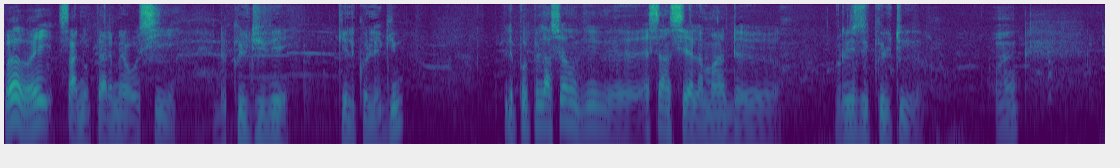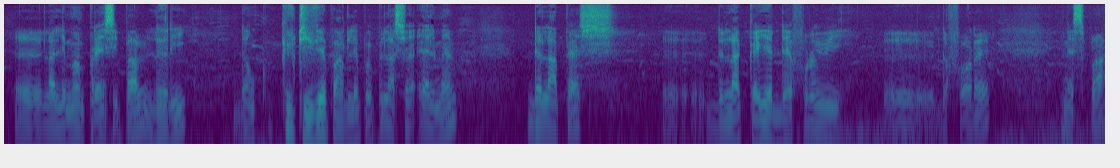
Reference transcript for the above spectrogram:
Oui. oui, ça nous permet aussi de cultiver quelques légumes. Les populations vivent euh, essentiellement de riziculture. Hein. L'aliment principal, le riz, donc cultivé par les populations elles-mêmes, de la pêche, de la cueillette des fruits de forêt, n'est-ce pas?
